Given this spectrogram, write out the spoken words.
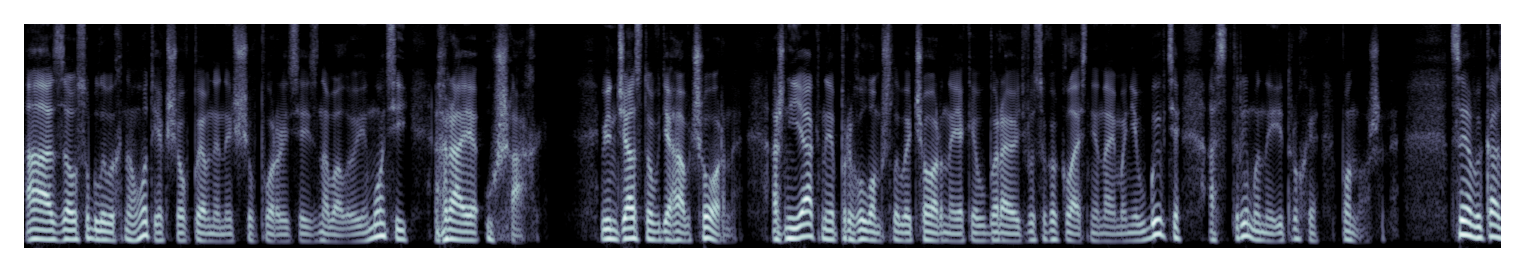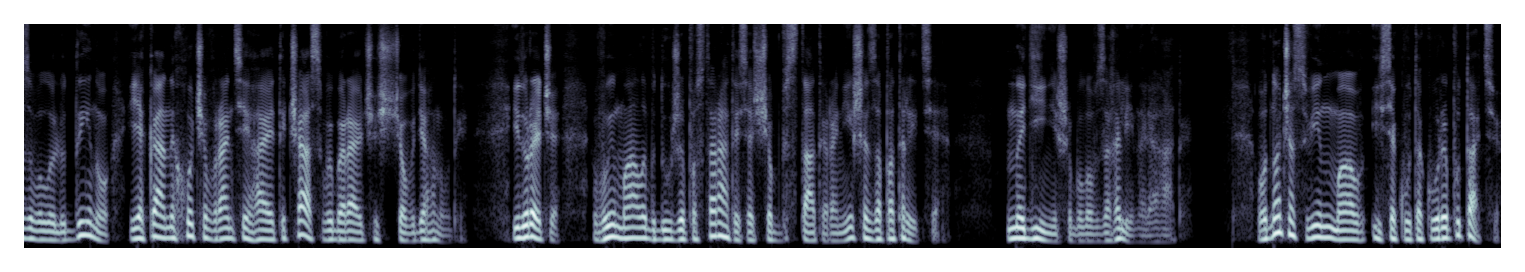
а за особливих нагод, якщо впевнений, що впорається із навалою емоцій, грає у шахи. Він часто вдягав чорне, аж ніяк не приголомшливе чорне, яке вбирають висококласні наймані вбивці, а стримане і трохи поношене. Це виказувало людину, яка не хоче вранці гаяти час, вибираючи, що вдягнути. І, до речі, ви мали б дуже постаратися, щоб встати раніше за Патриція. Надійніше було взагалі налягати. Водночас він мав і сяку таку репутацію.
